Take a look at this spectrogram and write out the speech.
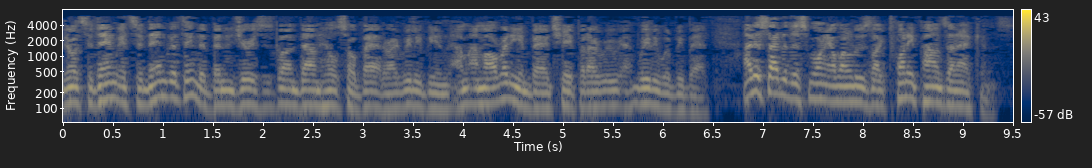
You know, it's a damn it's a damn good thing that Ben and Jerry's has gone downhill so bad, or I'd really be in. I'm, I'm already in bad shape, but I re- really would be bad. I decided this morning I want to lose like 20 pounds on Atkins.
